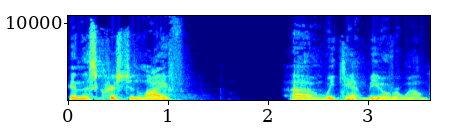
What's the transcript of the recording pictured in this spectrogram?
in this Christian life uh, we can't be overwhelmed.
